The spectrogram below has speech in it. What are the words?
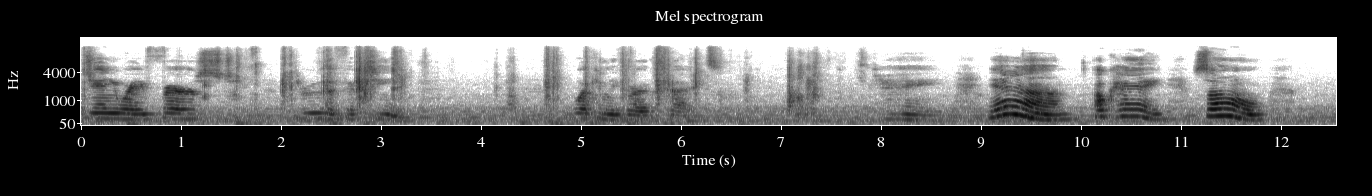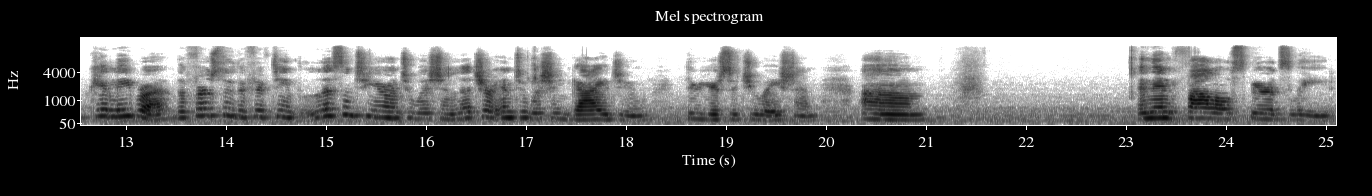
January 1st through the 15th. What can Libra expect? Okay. Yeah. Okay. So, okay, Libra, the 1st through the 15th, listen to your intuition. Let your intuition guide you through your situation. Um, and then follow Spirit's lead.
